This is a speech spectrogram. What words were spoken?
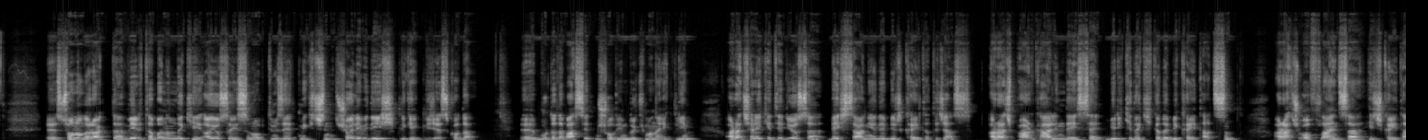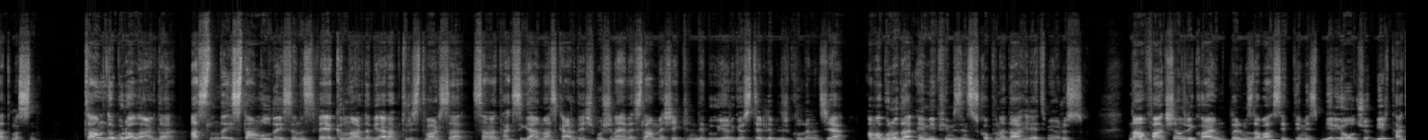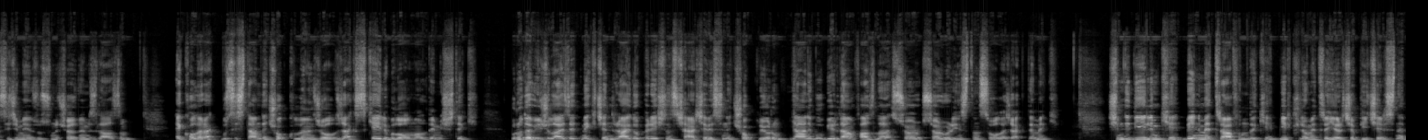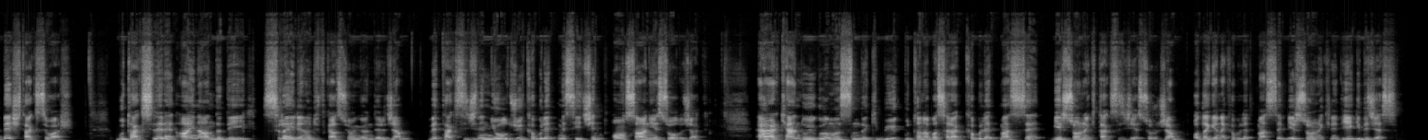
E, son olarak da veri tabanındaki I.O. sayısını optimize etmek için şöyle bir değişiklik ekleyeceğiz koda. E, burada da bahsetmiş olayım, dokümana ekleyeyim. Araç hareket ediyorsa 5 saniyede bir kayıt atacağız. Araç park halinde ise 1-2 dakikada bir kayıt atsın. Araç offline ise hiç kayıt atmasın. Tam da buralarda aslında İstanbul'daysanız ve yakınlarda bir Arap turist varsa sana taksi gelmez kardeş boşuna heveslenme şeklinde bir uyarı gösterilebilir kullanıcıya. Ama bunu da MVP'mizin skopuna dahil etmiyoruz. Non-functional requirement'larımızda bahsettiğimiz bir yolcu, bir taksici mevzusunu çözmemiz lazım. Ek olarak bu sistemde çok kullanıcı olacak, scalable olmalı demiştik. Bunu da visualize etmek için Ride Operations çerçevesini çokluyorum. Yani bu birden fazla server instance'ı olacak demek. Şimdi diyelim ki benim etrafımdaki 1 kilometre yarıçapı içerisinde 5 taksi var. Bu taksilere aynı anda değil sırayla notifikasyon göndereceğim ve taksicinin yolcuyu kabul etmesi için 10 saniyesi olacak. Eğer kendi uygulamasındaki büyük butona basarak kabul etmezse bir sonraki taksiciye soracağım. O da gene kabul etmezse bir sonrakine diye gideceğiz.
